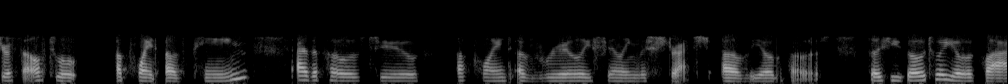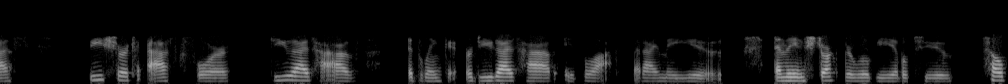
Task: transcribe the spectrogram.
yourself to a, a point of pain as opposed to a point of really feeling the stretch of the yoga pose. So if you go to a yoga class, be sure to ask for do you guys have a blanket or do you guys have a block that I may use? And the instructor will be able to help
